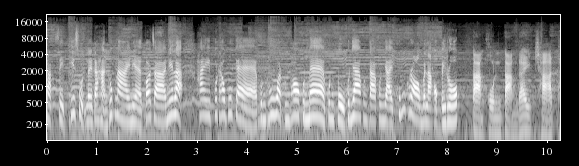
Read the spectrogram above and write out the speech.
ศักดิ์สิทธิ์ที่สุดเลยทหารทุกนายเนี่ยก็จะนี่แหละให้ผู้เฒ่าผู้แก่คุณทวดคุณพ่อคุณแม่ คุณปู่คุณย่าคุณตาคุณยายคุ้มครองเวลาออกไปรบ ต่างคนต่างได้ชาร์จพ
